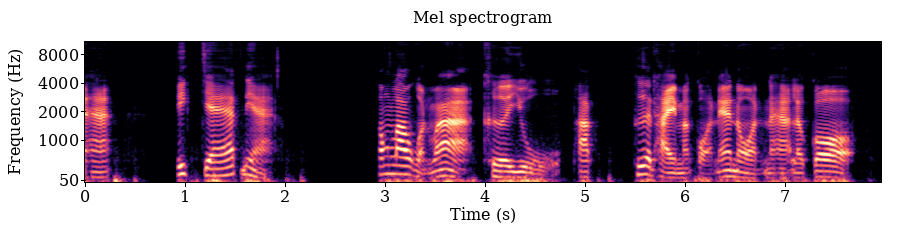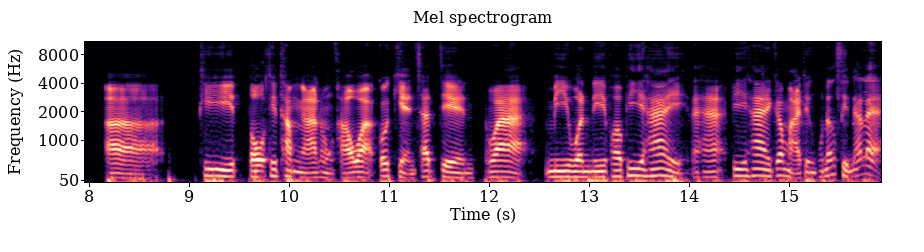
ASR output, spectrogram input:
นะฮะบิ๊กแจ๊ดเนี่ย ต้องเล่าก่อนว่าเคยอยู่พักเพื่อไทยมาก่อนแน่นอนนะฮะแล้วก็ที่โต๊ะที่ทำงานของเขาอะ่ะก็เขียนชัดเจนว่ามีวันนี้เพราะพี่ให้นะฮะพี่ให้ก็หมายถึงคุณทักษิณนั่นแหละ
